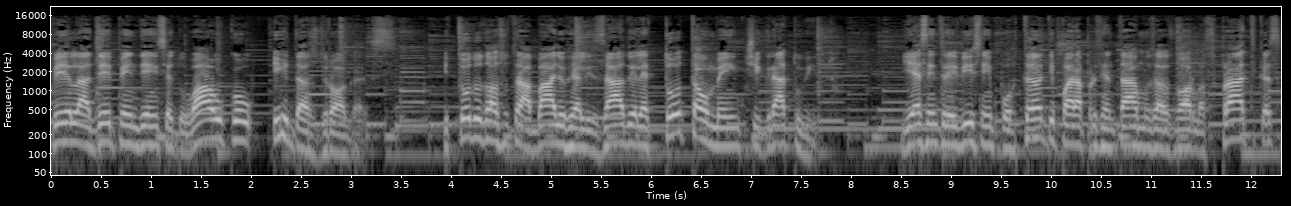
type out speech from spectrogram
pela dependência do álcool e das drogas. E todo o nosso trabalho realizado ele é totalmente gratuito. E essa entrevista é importante para apresentarmos as normas práticas,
